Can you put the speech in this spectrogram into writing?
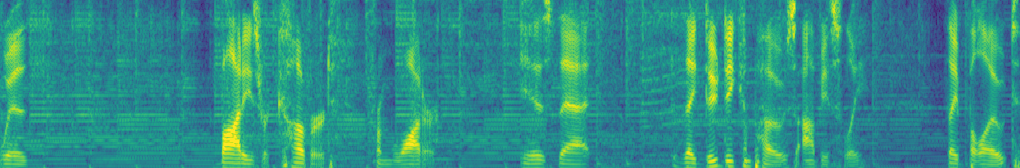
with bodies recovered from water is that they do decompose, obviously. They bloat.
